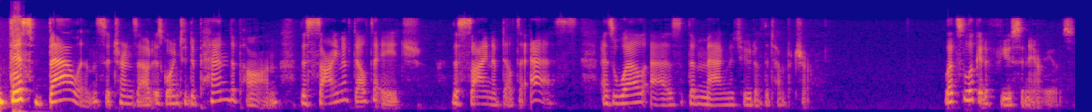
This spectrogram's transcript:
This balance, it turns out, is going to depend upon the sign of delta H, the sign of delta S, as well as the magnitude of the temperature. Let's look at a few scenarios.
